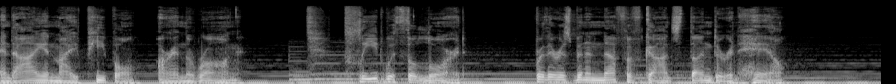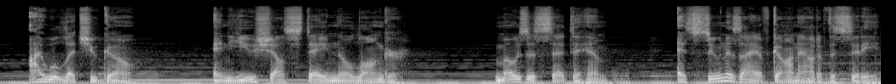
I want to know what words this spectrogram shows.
and I and my people are in the wrong. Plead with the Lord, for there has been enough of God's thunder and hail. I will let you go, and you shall stay no longer. Moses said to him, As soon as I have gone out of the city,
